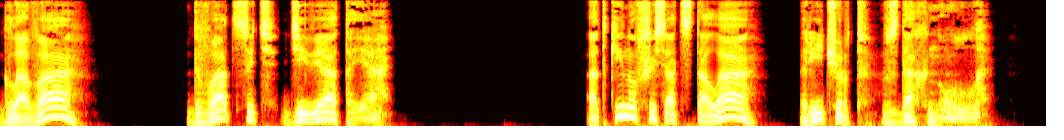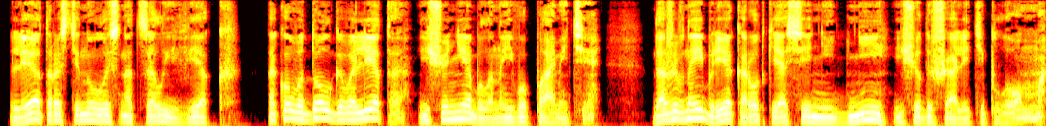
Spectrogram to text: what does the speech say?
Глава двадцать девятая Откинувшись от стола, Ричард вздохнул. Лето растянулось на целый век. Такого долгого лета еще не было на его памяти. Даже в ноябре короткие осенние дни еще дышали теплом.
